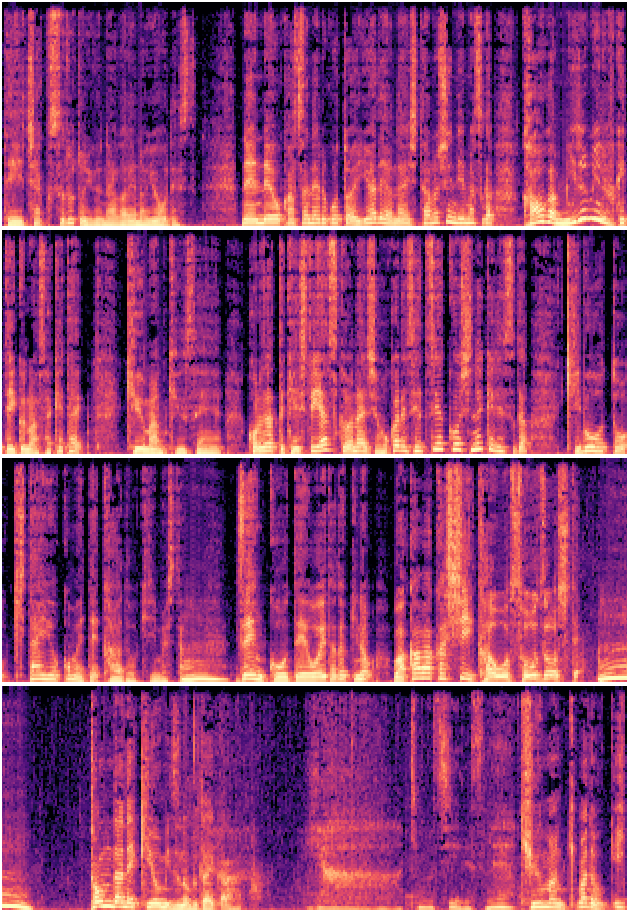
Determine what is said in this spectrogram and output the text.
定着するという流れのようです。年齢を重ねることは嫌ではないし楽しんでいますが、顔がみるみる老けていくのは避けたい。9万9千円。これだって決して安くはないし、他で節約をしなきゃですが、希望と期待を込めてカードを切りました。全工程を終えた時の若々しい顔を想像して。飛んだね、清水の舞台から。気持ちいいですね9万、まあでも1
